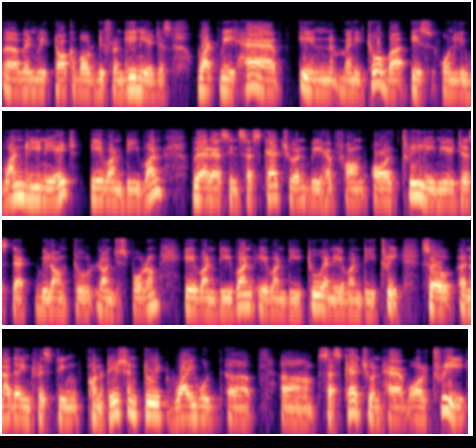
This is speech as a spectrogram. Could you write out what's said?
uh, when we talk about different lineages. What we have in Manitoba is only one lineage, A1D1, whereas in Saskatchewan, we have found all three lineages that belong to Longisporum, A1D1, A1D2, and A1D3. So another interesting connotation to it, why would uh, um, Saskatchewan have all three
